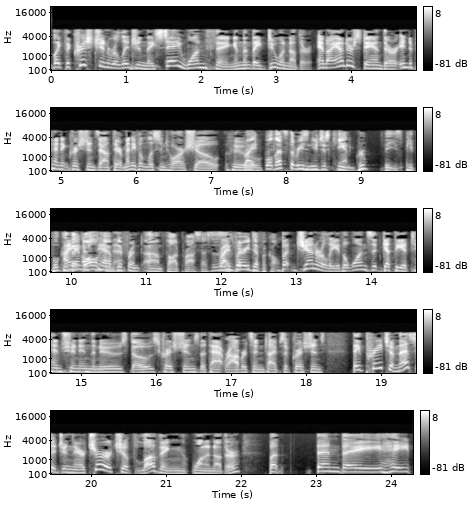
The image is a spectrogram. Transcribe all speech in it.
Like the Christian religion, they say one thing and then they do another. And I understand there are independent Christians out there. Many of them listen to our show who. Right. Well, that's the reason you just can't group these people because they all have that. different um, thought processes. Right, it's but- very difficult. But generally, the ones that get the attention in the news, those Christians, the Pat Robertson types of Christians, they preach a message in their church of loving one another, but then they hate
